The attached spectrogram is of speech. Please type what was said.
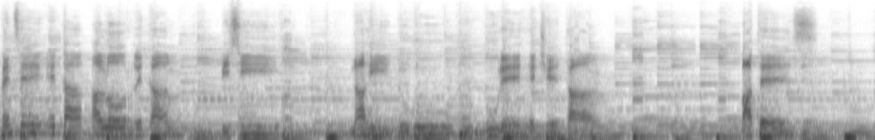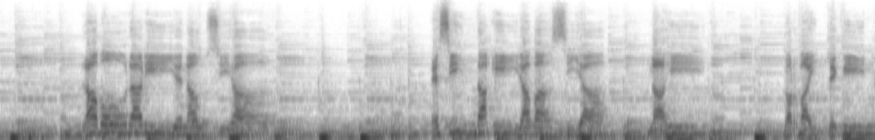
Pentze eta alorretan bizi nahi dugu gure etxetan. Batez laborarien hauzia Ezin da irabazia nahi norbaitekin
